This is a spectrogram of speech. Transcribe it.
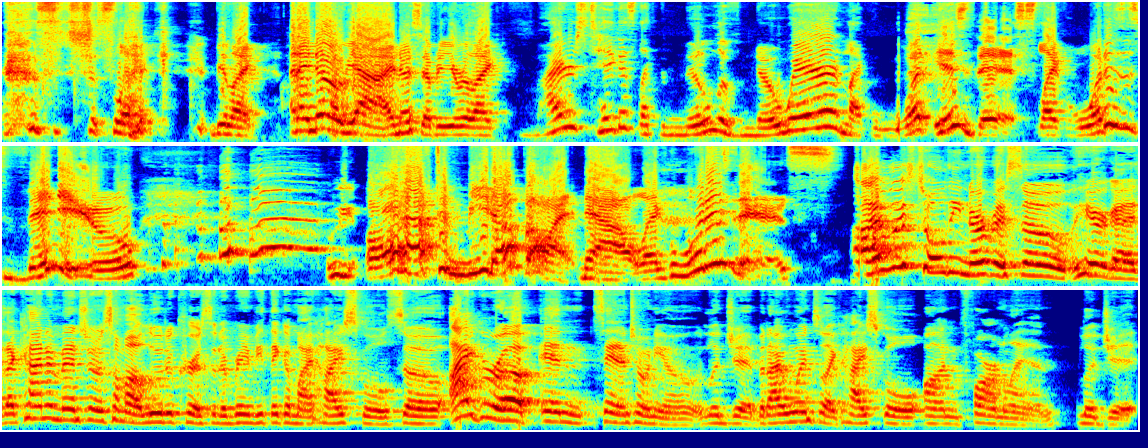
It's just like be like and i know yeah i know stephanie you were like myers take us like the middle of nowhere and like what is this like what is this venue we all have to meet up on it now like what is this I was totally nervous. So here, guys, I kind of mentioned I was talking about Ludacris, and it made me think of my high school. So I grew up in San Antonio, legit, but I went to like high school on farmland, legit.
